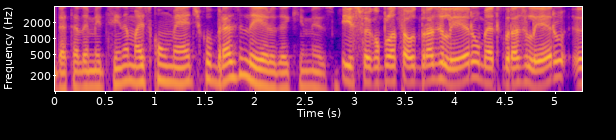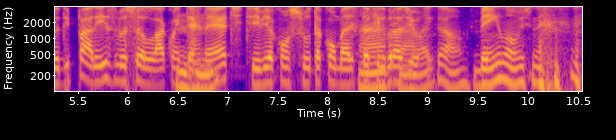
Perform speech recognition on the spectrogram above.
da telemedicina, mas com um médico brasileiro daqui mesmo. Isso, foi com o plano de saúde brasileiro, um médico brasileiro. Eu de Paris, meu celular com a uhum. internet, tive a consulta com o médico daqui ah, do Brasil. Tá, legal. Bem longe, né?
